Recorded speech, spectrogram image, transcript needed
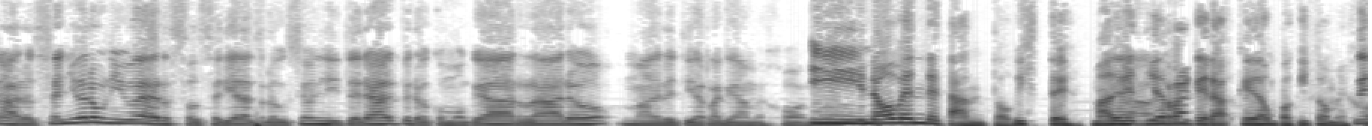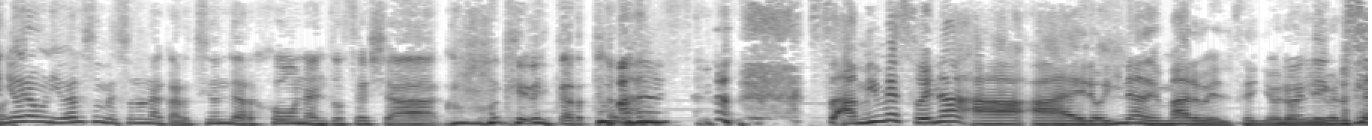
Claro, señora universo sería la traducción literal, pero como queda raro, madre tierra queda mejor. ¿no? Y no vende tanto, ¿viste? Madre Claro. tierra queda, queda un poquito mejor. Señora universo me suena una canción de Arjona, entonces ya como que descartado. A mí me suena a, a heroína de Marvel, señor No le- universo.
